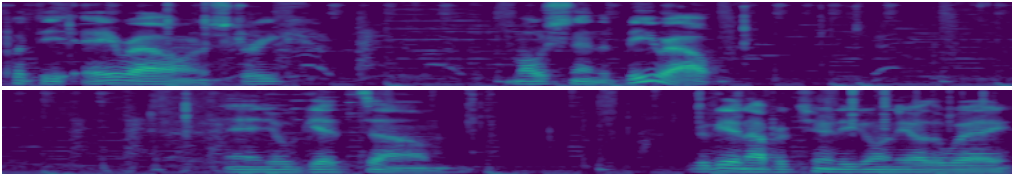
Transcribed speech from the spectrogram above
put the A route on a streak, motion in the B route, and you'll get um, you'll get an opportunity going the other way.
